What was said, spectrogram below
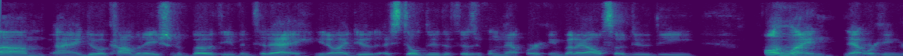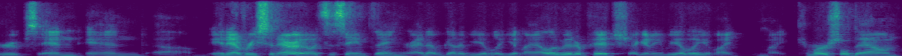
um, I do a combination of both even today. You know, I do, I still do the physical networking, but I also do the online networking groups and, and um, in every scenario, it's the same thing, right? I've got to be able to get my elevator pitch. I got to be able to get my, my commercial down.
